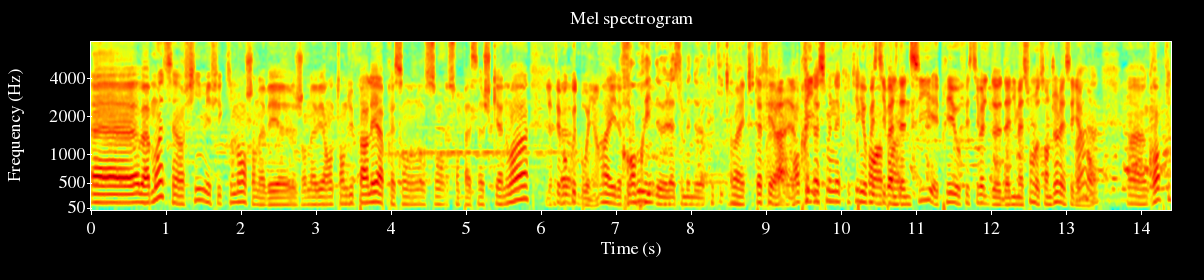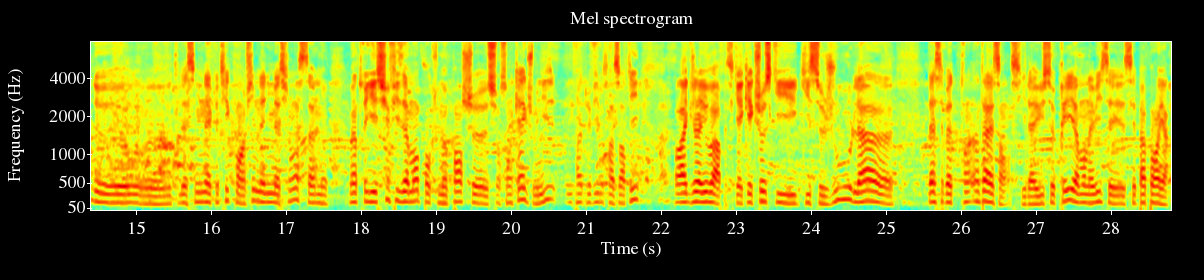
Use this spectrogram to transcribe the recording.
Euh, bah moi, c'est un film, effectivement, j'en avais, euh, j'en avais entendu parler après son, son, son passage canois. Il a fait Euh, beaucoup de bruit. Hein. Ouais, il a fait Grand beaucoup- prix de la semaine de la critique. Ouais, tout à fait. Grand prix prix- de la semaine de la critique. Prix au pour un- festival d'Annecy et prix au festival d'animation de Los Angeles également. Ouais, un grand prix de, euh, de la semaine de la critique pour un film d'animation, ça me m'intriguait suffisamment pour que je me penche sur son cas et que je me dise, une fois que le film sera sorti, il faudra que j'aille voir parce qu'il y a quelque chose qui, qui se joue là. Là, ça peut être intéressant. S'il a eu ce prix, à mon avis, c'est c'est pas pour rien.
